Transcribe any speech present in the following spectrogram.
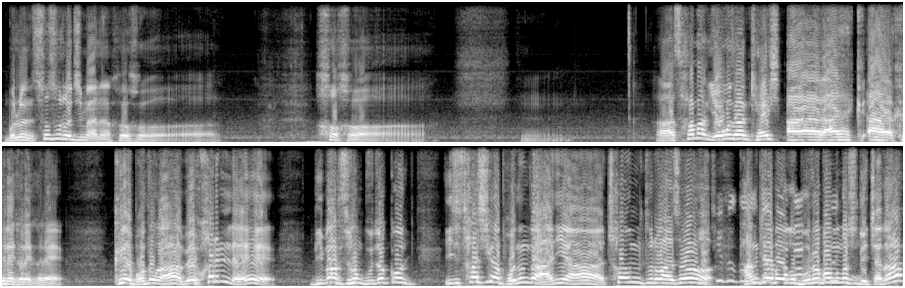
물론 스스로지만은 허허 허허 음. 아 사막 여우상 개시 아아 그, 아, 그래 그래 그래 그래 모더가 왜 화를 내? 네 방송 무조건 24시간 보는 거 아니야. 처음 들어와서 방제 구독 보고 물어보는 걸. 수도 있잖아?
